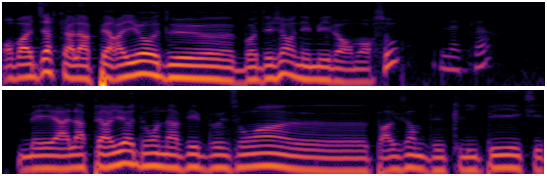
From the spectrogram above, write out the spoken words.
on va dire qu'à la période, euh, bon, déjà, on aimait leurs morceaux, D'accord. mais à la période où on avait besoin, euh, par exemple, de clipper, etc.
